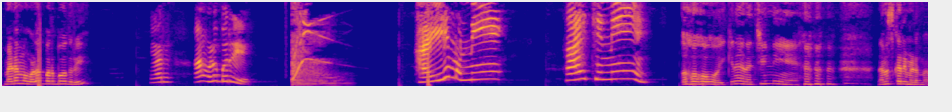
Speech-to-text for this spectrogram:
madam ಒಳಗೆ ಬರ್ಬೋದ್ರಿ? ಯಾರು? ಹಾ ಒಳಗೆ ಬರ್ರಿ. ಹಾಯ್ ಓಹೋ ಈಕಿನ ಚಿನ್ನಿ. ನಮಸ್ಕಾರ ಮೇಡಮ್.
